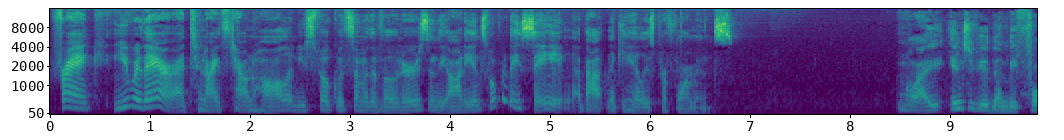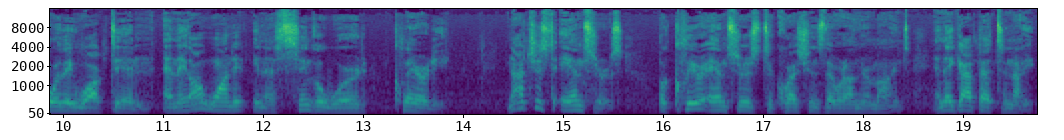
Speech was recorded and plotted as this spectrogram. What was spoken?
Frank, you were there at tonight's town hall and you spoke with some of the voters in the audience. What were they saying about Nikki Haley's performance? Well, I interviewed them before they walked in, and they all wanted in a single word clarity. Not just answers, but clear answers to questions that were on their minds. And they got that tonight.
